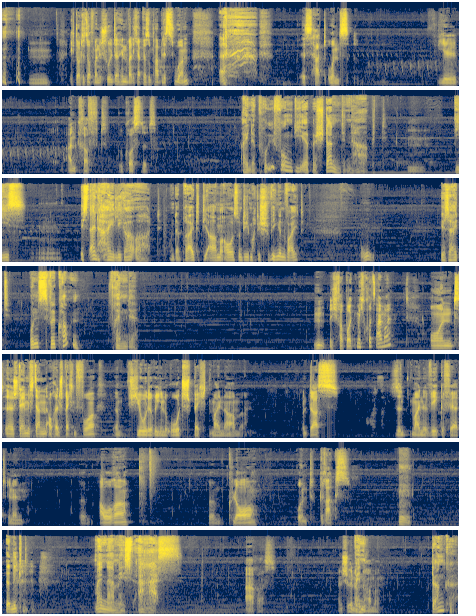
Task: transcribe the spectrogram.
Hm. Ich deute so auf meine Schulter hin, weil ich habe ja so ein paar Blessuren. es hat uns viel an Kraft gekostet. Eine Prüfung, die ihr bestanden habt. Hm. Dies ist ein heiliger Ort. Und er breitet die Arme aus und die macht die Schwingen weit. Oh. Ihr seid uns willkommen, Fremde. Hm, ich verbeug mich kurz einmal und äh, stelle mich dann auch entsprechend vor. Ähm, Fjodorin Rotspecht mein Name. Und das sind meine WeggefährtInnen. Ähm, Aura, ähm, Claw und Grax. Hm. Er nickt. Mein Name ist Aras. Aras. Ein schöner Wenn, Name. Danke.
